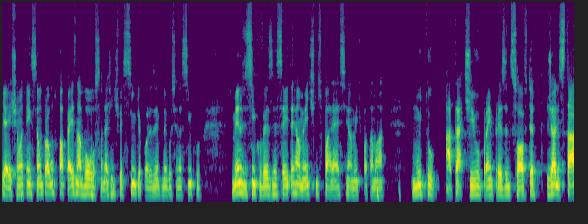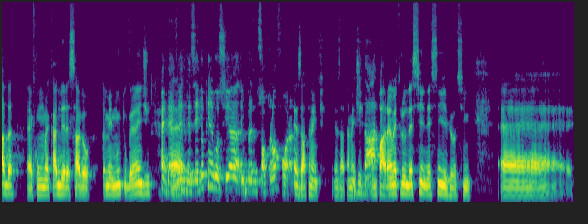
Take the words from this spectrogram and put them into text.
E aí chama atenção para alguns papéis na bolsa, né? A gente vê Sinqia, por exemplo, negociando a cinco, menos de cinco vezes receita, realmente nos parece realmente um patamar muito atrativo para a empresa de software já listada, é, com um mercado endereçável também muito grande. É, 10 é, vezes receita é o que negocia a empresa de software lá fora. Né? Exatamente, exatamente. Um parâmetro nesse, nesse nível, assim. É...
